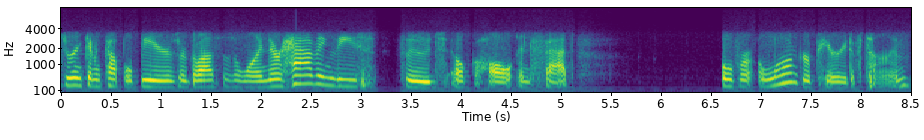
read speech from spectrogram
drinking a couple beers or glasses of wine. They're having these foods, alcohol, and fat over a longer period of time.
